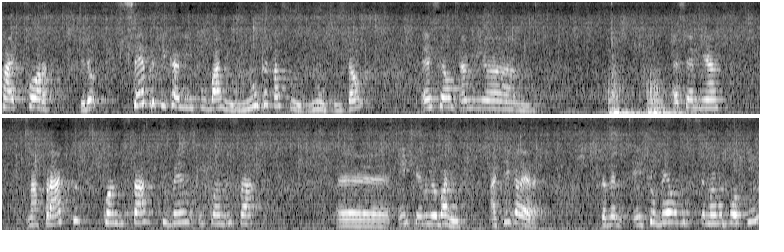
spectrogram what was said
sai fora, entendeu? Sempre fica limpo o barril, nunca tá sujo, nunca. Então, essa é a minha... Essa é a minha na prática quando está chovendo e quando está é, enchendo meu barril. Aqui, galera, tá vendo? Choveu semana um pouquinho,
